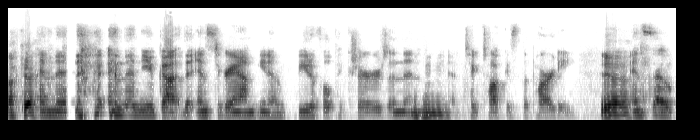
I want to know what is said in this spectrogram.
okay and then and then you've got the Instagram, you know, beautiful pictures and then you Mhm. know TikTok is the party. yeah And so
